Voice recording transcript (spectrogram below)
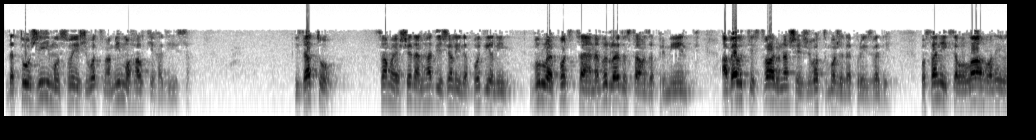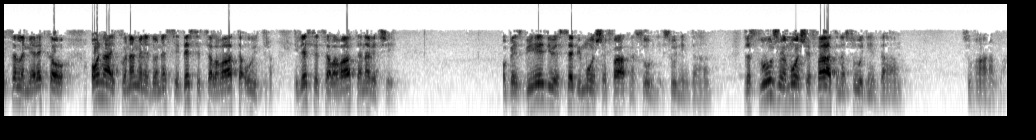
Da to živimo u svojim životima mimo halke hadisa. I zato samo još jedan hadis želim da podijelim. Vrlo je poticajan, vrlo jednostavno za primijeniti. A velike stvari u našem životu može da proizvedi. Poslanik sallallahu alejhi ve sellem je rekao: "Onaj ko na mene donese 10 salavata ujutro i 10 salavata na večer, obezbijedio je sebi moj šefat na sudnjem danu. Zaslužuje moj šefat na sudnjem danu." Subhanallah.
